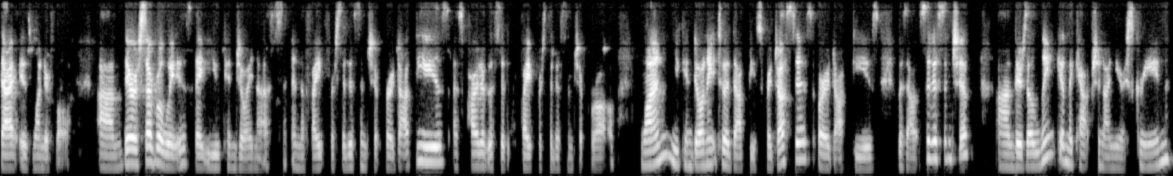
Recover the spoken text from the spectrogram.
that is wonderful. Um, there are several ways that you can join us in the fight for citizenship for adoptees as part of the fight for citizenship for all. One, you can donate to Adoptees for Justice or Adoptees Without Citizenship. Um, there's a link in the caption on your screen.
